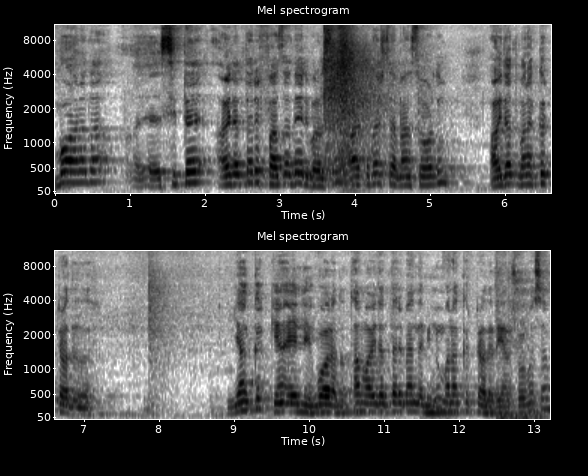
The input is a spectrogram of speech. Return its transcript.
Bu arada e, site aidatları fazla değil burası. Arkadaşlar ben sordum. Aidat bana 40 lira dedi. Ya 40 ya 50 bu arada. Tam aidatları ben de bilmiyorum. Bana 40 lira dedi yanlış olmasam.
